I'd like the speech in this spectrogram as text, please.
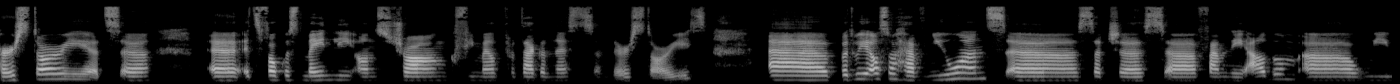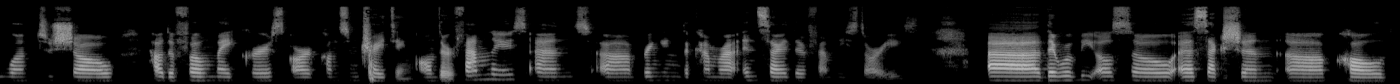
Her Story. It's uh, uh it's focused mainly on strong female protagonists and their stories. Uh, but we also have new ones, uh, such as uh, Family Album. Uh, we want to show how the filmmakers are concentrating on their families and uh, bringing the camera inside their family stories. There will be also a section called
